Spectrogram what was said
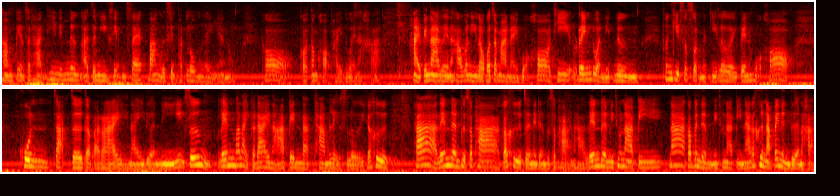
ทำเปลี่ยนสถานที่นิดนึงอาจจะมีเสียงแทรกบ้างหรือเสียงพัดลมอะไรอย่างเงี้ยเนาะ ก็ก็ต้องขออภัยด้วยนะคะ หายไปนานเลยนะคะ วันนี้เราก็จะมาในหัวข้อที่เร่งด่วนนิดนึง เพิ่งคิดสดๆเมื่อกี้เลย เป็นหัวข้อ คุณจะเจอกับอะไรในเดือนนี้ ซึ่งเล่นเมื่อไหร่ก็ได้นะ เป็นแบบ timeless เลยก็คือ ถ้าเล่นเดือนพฤษภาก็คือเจอในเดือนพฤษภานะคะ เล่นเดือนมิถุนาปีหน้าก็เป็นเดือนมิถุนาปีหน้าก็คือนับไปหนึ่งเดือนนะคะ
